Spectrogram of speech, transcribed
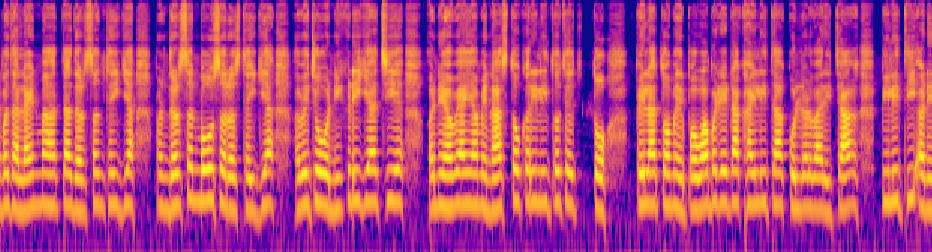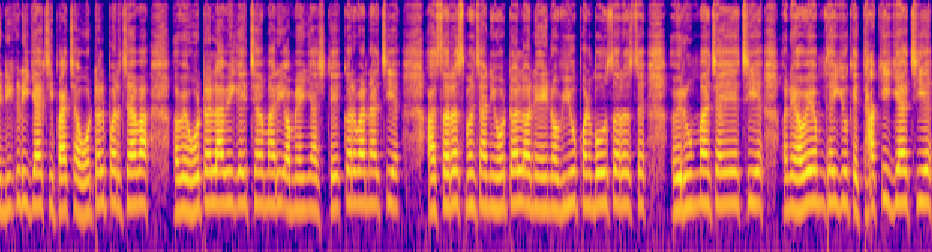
બધા લાઇનમાં હતા દર્શન થઈ ગયા, પણ દર્શન બહુ સરસ થઈ ગયા. હવે જો નીકળી ગયા છીએ અને હવે અહીંયા અમે નાસ્તો કરી લીધો છે, તો પહેલાં તો અમે પૌવા બટેટા ખાઈ લીધા કુલ્લડવાળી ચા પી લીધી અને નીકળી ગયા છીએ પાછા હોટલ પર જવા. હવે હોટલ આવી ગઈ છે અમારી, અમે અહીંયા સ્ટે કરવાના છીએ. આ સરસ મજાની હોટલ અને એનો વ્યૂ પણ બહુ સરસ છે. હવે રૂમમાં જઈએ છીએ અને હવે એમ થઈ ગયું કે થાકી ગયા છીએ.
